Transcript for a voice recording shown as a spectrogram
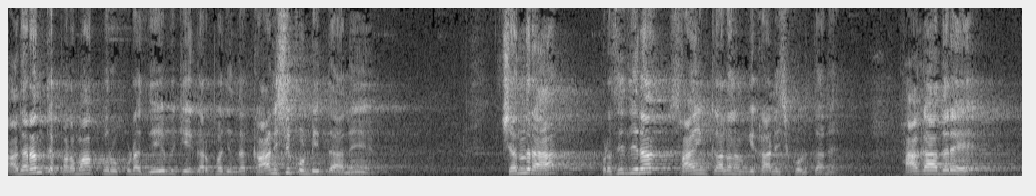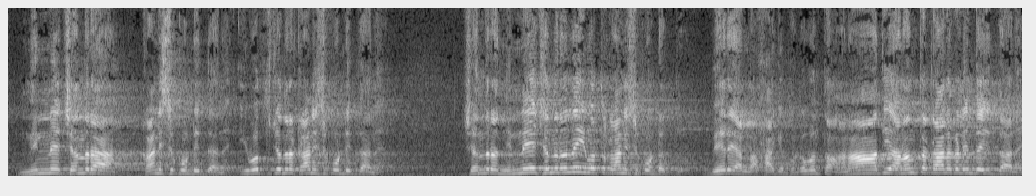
ಅದರಂತೆ ಪರಮಾತ್ಮರು ಕೂಡ ದೇವಿಕೆಯ ಗರ್ಭದಿಂದ ಕಾಣಿಸಿಕೊಂಡಿದ್ದಾನೆ. ಚಂದ್ರ ಪ್ರತಿದಿನ ಸಾಯಂಕಾಲ ನಮಗೆ ಕಾಣಿಸಿಕೊಳ್ತಾನೆ. ಹಾಗಾದರೆ ನಿನ್ನೆ ಚಂದ್ರ ಕಾಣಿಸಿಕೊಂಡಿದ್ದಾನೆ, ಇವತ್ತು ಚಂದ್ರ ಕಾಣಿಸಿಕೊಂಡಿದ್ದಾನೆ. ಚಂದ್ರ ನಿನ್ನೆ ಚಂದ್ರನೇ ಇವತ್ತು ಕಾಣಿಸಿಕೊಂಡದ್ದು, ಬೇರೆ ಅಲ್ಲ. ಹಾಗೆ ಭಗವಂತ ಅನಾದಿ ಅನಂತ ಕಾಲಗಳಿಂದ ಇದ್ದಾನೆ.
